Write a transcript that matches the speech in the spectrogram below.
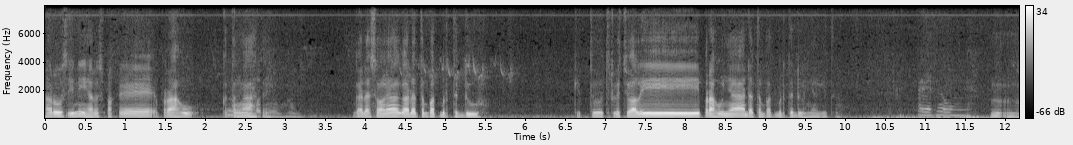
harus ini, harus pakai perahu ke tengah teh. Gak ada soalnya gak ada tempat berteduh. Gitu, terkecuali perahunya ada tempat berteduhnya gitu. Ayah saungnya. Mm-mm.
